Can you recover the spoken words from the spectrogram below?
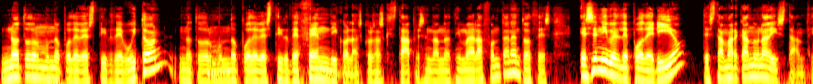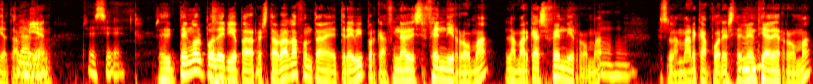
No todo el mundo puede vestir de Vuitton, no todo el mundo puede vestir de Fendi con las cosas que estaba presentando encima de la fontana. Entonces, ese nivel de poderío te está marcando una distancia también. Claro. Sí, sí. O sea, tengo el poderío para restaurar la fontana de Trevi, porque al final es Fendi Roma, la marca es Fendi Roma, es la marca por excelencia de Roma.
